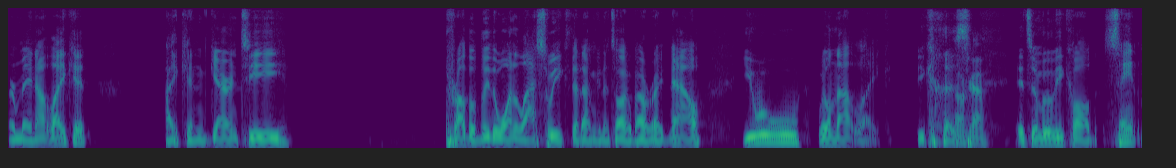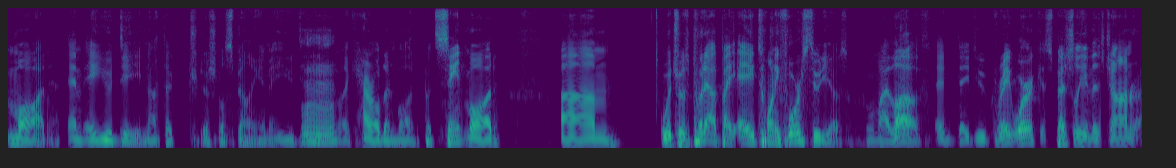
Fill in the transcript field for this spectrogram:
or may not like it. I can guarantee probably the one last week that I'm going to talk about right now, you will not like because Okay. it's a movie called Saint Maud, M A U D, not the traditional spelling M A U D, Mhm. like Harold and Maude, but Saint Maud, um, which was put out by A24 Studios, whom I love, and they do great work, especially in this genre.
